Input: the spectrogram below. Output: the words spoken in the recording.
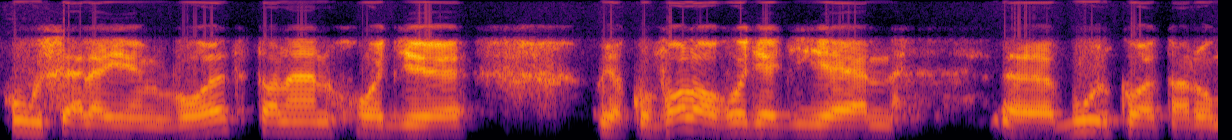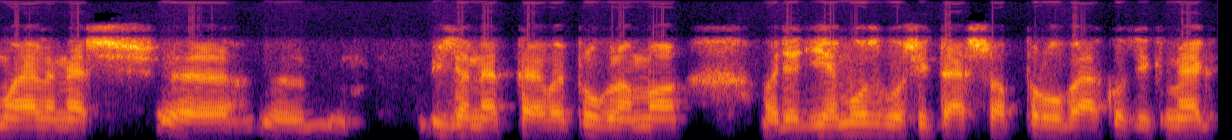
20 elején volt talán, hogy, hogy akkor valahogy egy ilyen burkoltan roma ellenes üzenettel vagy programmal, vagy egy ilyen mozgósítással próbálkozik meg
